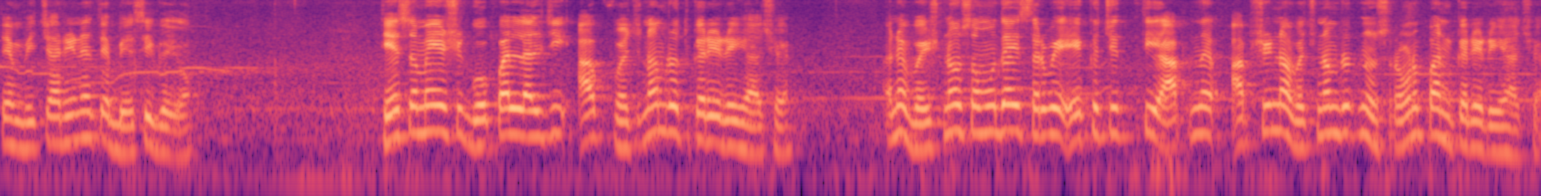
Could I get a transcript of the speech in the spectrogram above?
તેમ વિચારીને તે બેસી ગયો. તે સમયે શ્રી ગોપાલલાલજી આપ વચનામૃત કરી રહ્યા છે. અને વૈષ્ણવ સમુદાય સર્વે એકચિત્તથી આપને, આપશ્રીના વચનામૃતનું શ્રવણપાન કરી રહ્યા છે.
